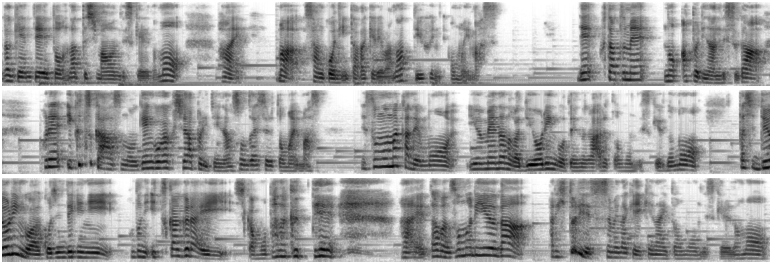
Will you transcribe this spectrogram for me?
が限定となってしまうんですけれども、はい。まあ、参考にいただければなっていうふうに思います。で、二つ目のアプリなんですが、これ、いくつかその言語学習アプリというのは存在すると思います。でその中でも有名なのがデュオリンゴというのがあると思うんですけれども、私、デュオリンゴは個人的に本当に5日ぐらいしか持たなくって、はい、多分その理由が、あれ一人で進めなきゃいけないと思うんですけれども、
